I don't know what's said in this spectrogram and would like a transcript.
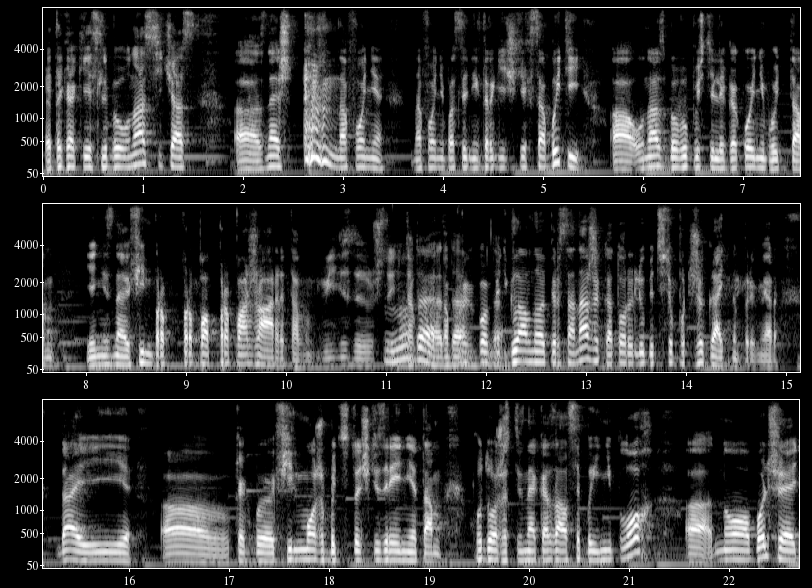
Это как если бы у нас сейчас, э, знаешь, на фоне, на фоне последних трагических событий э, у нас бы выпустили какой-нибудь там, я не знаю, фильм про, про, про- пожары, там, что-нибудь Ну такое, да, там, да, про какого-нибудь да. главного персонажа, который любит все поджигать, например. Да, и э, как бы фильм, может быть, с точки зрения там художественной оказался бы и неплох, э, но большая,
